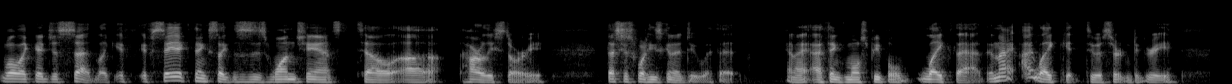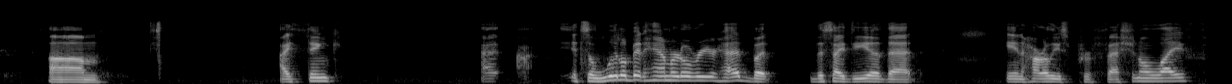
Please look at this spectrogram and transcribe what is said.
well like I just said like if if Šejić thinks like this is his one chance to tell a Harley story, that's just what he's gonna do with it. And I, I think most people like that. And I, I like it to a certain degree. Um I think I, I, it's a little bit hammered over your head, but this idea that in Harley's professional life,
